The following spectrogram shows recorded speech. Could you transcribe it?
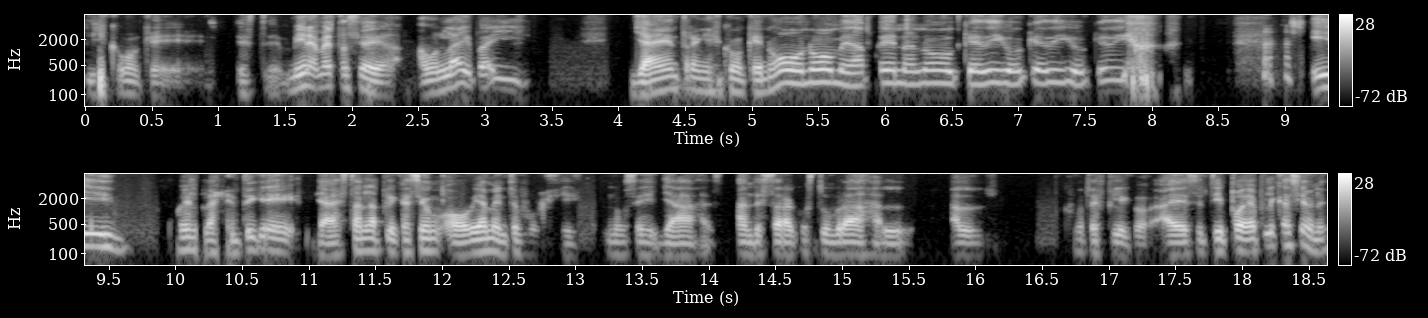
y es como que, este, mira, métase a, a un live ahí. Ya entran y es como que, no, no, me da pena, no, ¿qué digo, qué digo, qué digo? Y pues la gente que ya está en la aplicación, obviamente, porque, no sé, ya han de estar acostumbradas al, al ¿cómo te explico? A ese tipo de aplicaciones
